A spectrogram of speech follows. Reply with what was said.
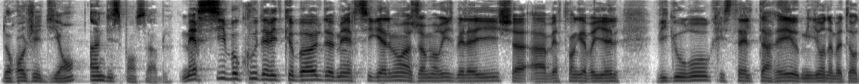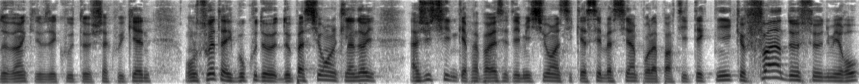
de Roger Dian, indispensable. Merci beaucoup David Cobold, merci également à Jean-Maurice Belaïch, à Bertrand Gabriel Vigourou, Christelle Taré, aux millions d'amateurs de vin qui nous écoutent chaque week-end. On le souhaite avec beaucoup de, de passion, un clin d'œil à Justine qui a préparé cette émission ainsi qu'à Sébastien pour la partie technique. Fin de ce numéro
